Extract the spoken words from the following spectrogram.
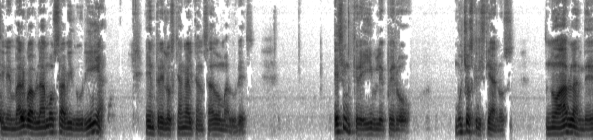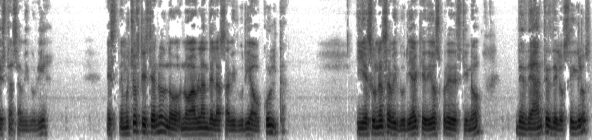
Sin embargo, hablamos sabiduría entre los que han alcanzado madurez. Es increíble, pero muchos cristianos no hablan de esta sabiduría. Este, muchos cristianos no, no hablan de la sabiduría oculta. Y es una sabiduría que Dios predestinó desde antes de los siglos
